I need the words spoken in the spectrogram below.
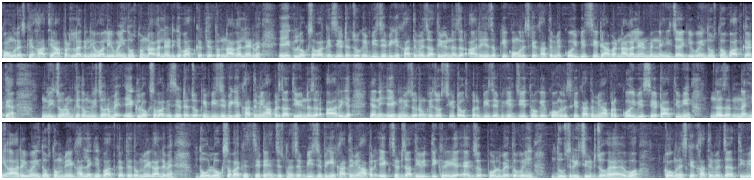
कांग्रेस के हाथ यहाँ पर लगने वाली है। वहीं दोस्तों, नागालैंड की बात करते हैं तो नागालैंड में एक लोकसभा की सीट है जो कि बीजेपी के खाते में जाती हुई नज़र आ रही है, जबकि कांग्रेस के खाते में कोई भी सीट यहाँ पर नागालैंड में नहीं जाएगी। वहीं दोस्तों, बात करते हैं मिजोरम की। तो मिजोरम में एक लोकसभा की सीट है जो कि बीजेपी के खाते में यहाँ पर जाती हुई नज़र आ रही है। यानी एक मिजोरम की जो सीट है, उस पर बीजेपी की जीत होगी। कांग्रेस के खाते में यहाँ पर कोई भी सीट आती हुई नज़र नहीं आ रही। वहीं दोस्तों, मेघालय की बात करते हैं तो मेघालय में दो लोकसभा की सीटें हैं, जिसमें से बीजेपी के खाते में यहाँ पर एक सीट जाती हुई दिख रही है एग्जिट पोल में। तो वहीं दूसरी सीट जो है, वो कांग्रेस के खाते में जाती हुई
